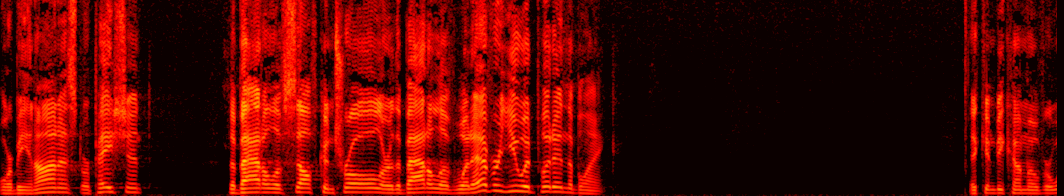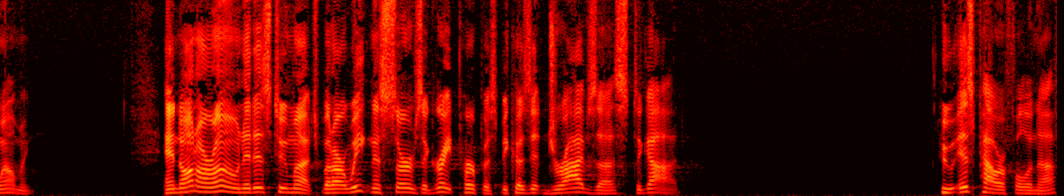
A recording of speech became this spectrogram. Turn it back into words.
or being honest or patient the battle of self control, or the battle of whatever you would put in the blank. It can become overwhelming. And on our own, it is too much, but our weakness serves a great purpose because it drives us to God, who is powerful enough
